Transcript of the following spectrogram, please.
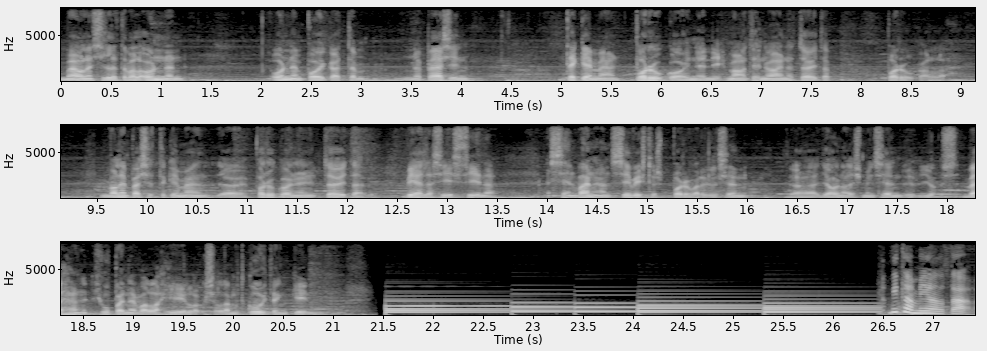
mä olen sillä tavalla onnen, onnen poika, että mä pääsin tekemään porukoineni. Mä oon tehnyt aina töitä porukalla. Mä olen päässyt tekemään porukoinen töitä vielä siis siinä sen vanhan sivistysporvarillisen journalismin sen vähän hupenevalla hiilloksella, mutta kuitenkin. Mitä mieltä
